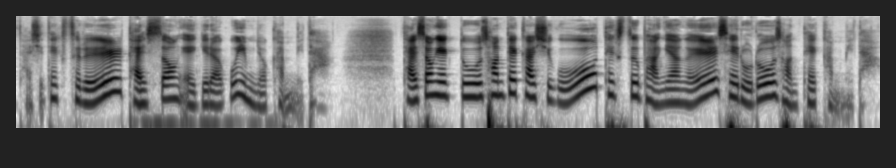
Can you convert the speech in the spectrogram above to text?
다시 텍스트를 달성액이라고 입력합니다. 달성액도 선택하시고 텍스트 방향을 세로로 선택합니다.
